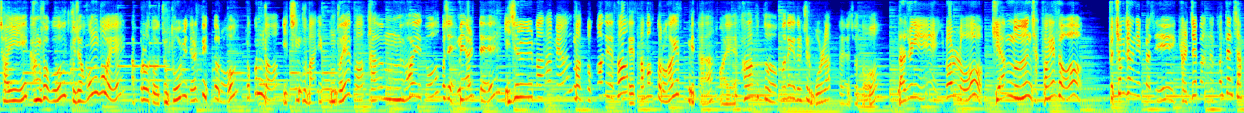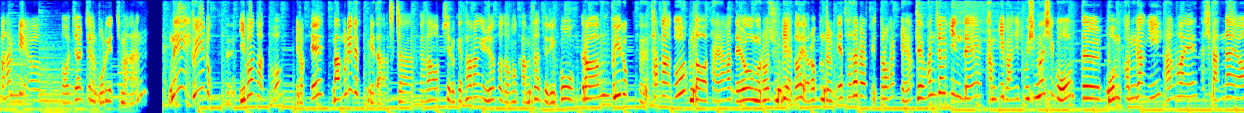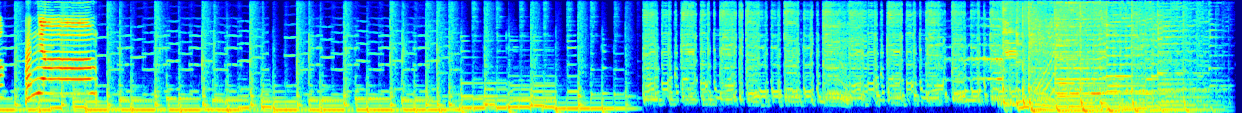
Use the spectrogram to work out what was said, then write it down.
저희 강서구 구정 홍보에 앞으로도 좀 도움이 될 수 있도록 조금 더 이 친구 많이 공부해서 다음 화에도 혹시 애매할 때 잊을만 하면 한번 또 꺼내서 네, 써먹도록 하겠습니다. 어, 예, 사과부터 꺼내게 될 줄 몰랐어요, 저도. 나중에 이걸로 기한문 작성해서 부청장님까지 결제받는 콘텐츠 한번 할게요. 뭐 언제 할지는 모르겠지만. 네, 브이록스 이번 화도 이렇게 마무리됐습니다. 진짜 변함없이 이렇게 사랑해주셔서 너무 감사드리고 그럼 브이록스 3화도 좀 더 다양한 내용으로 준비해서 여러분들께 찾아뵐 수 있도록 할게요. 제 환절기인데 감기 많이 조심하시고 늘 몸 건강히 다음 화에 다시 만나요. 안녕!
